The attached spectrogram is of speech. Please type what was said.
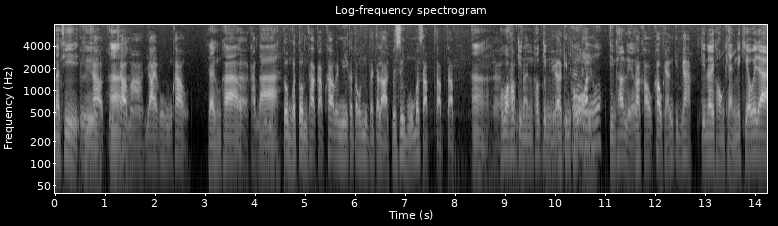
หน้าที่ตื่นคือเช้าตื่นเช้าอ่มา ยายก็หุงข้าวยายหุงข้าวเออทำตาต้มก็ต้มถ้ากับข้าวไม่มีก็ต้องวิ่งไปตลาดไปซื้อหมูมาสับสับสับ อ่าเออเพราะว่าเขากินทำใส่เขากินเออกิน ของอ่อนเหลวกินข้าวเหลว ถ้าข้าวข้าวแข็งกินยาก กินอะไรของแข็งนี่เคี้ยวไม่ได้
